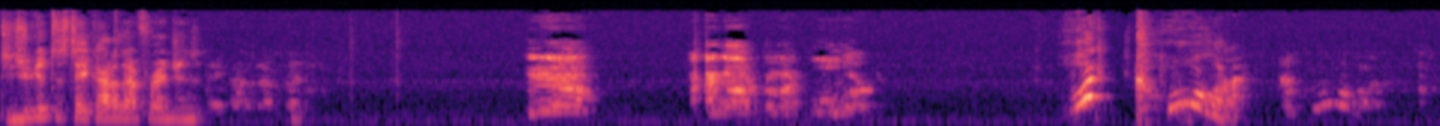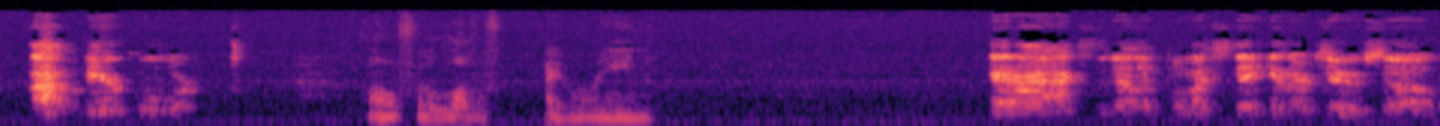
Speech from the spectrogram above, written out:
Did you get the steak out of that fridge? And... No, I got it from my cooler. What cooler? I have a beer cooler. Oh, for the love of Irene. And I accidentally put my steak in there too, so.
